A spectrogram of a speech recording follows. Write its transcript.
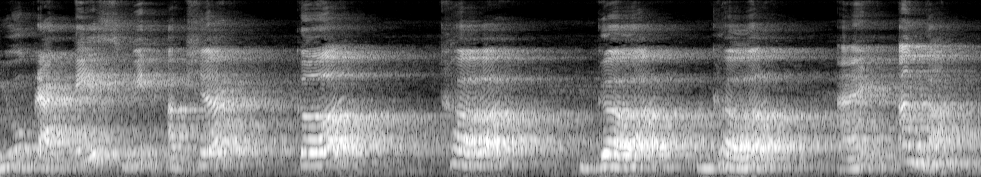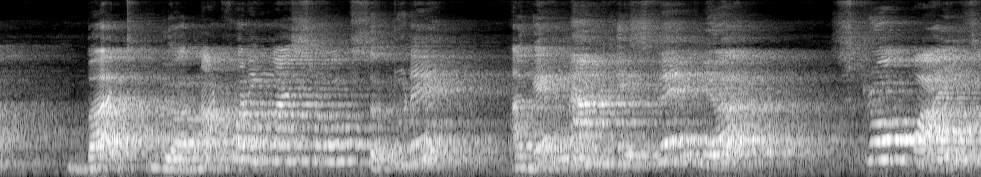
you practice with Akshar Ka, Kha, Ga, Gha and Anga. But you are not following my strokes. So today again explain here stroke wise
